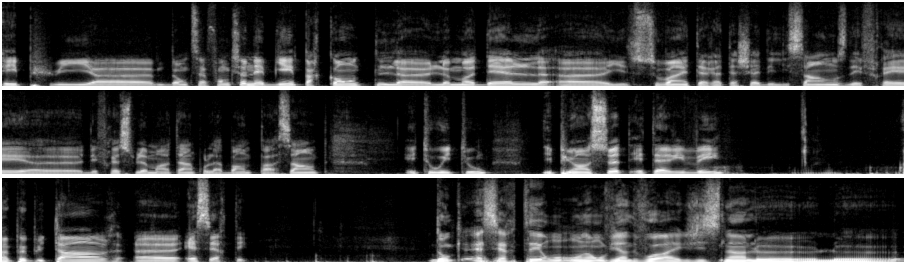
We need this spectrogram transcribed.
Et puis, euh, donc, ça fonctionnait bien. Par contre, le, modèle, euh, il souvent été rattaché à des licences, des frais, euh, des frais supplémentaires pour la bande passante et tout et tout. Et puis ensuite est arrivé, un peu plus tard, SRT. Donc SRT, on, vient de voir avec Ghislain le,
